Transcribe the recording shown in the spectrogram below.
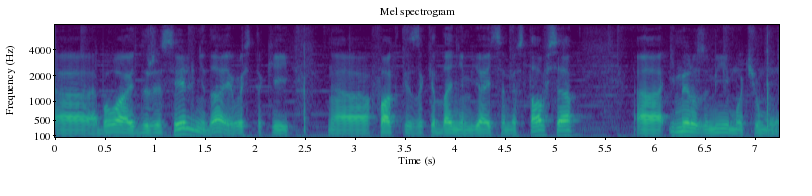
е, бувають дуже сильні. Да, і ось такий е, факт із закиданням яйцями стався. Е, і ми розуміємо, чому.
